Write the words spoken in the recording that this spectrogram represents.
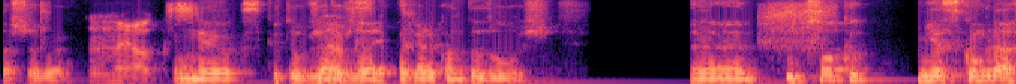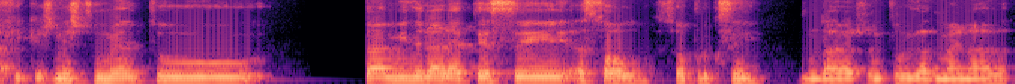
faz favor. Um Neox. um Neox que eu estou já a ajudar a pagar a conta de luz. Ah, o pessoal que eu conheço com gráficas, neste momento está a minerar ETC a solo, só porque sim, não dá rentabilidade mais nada,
